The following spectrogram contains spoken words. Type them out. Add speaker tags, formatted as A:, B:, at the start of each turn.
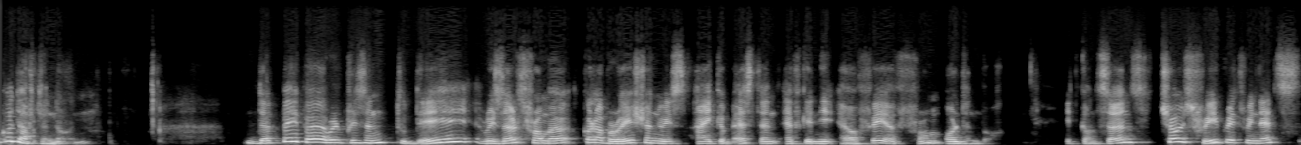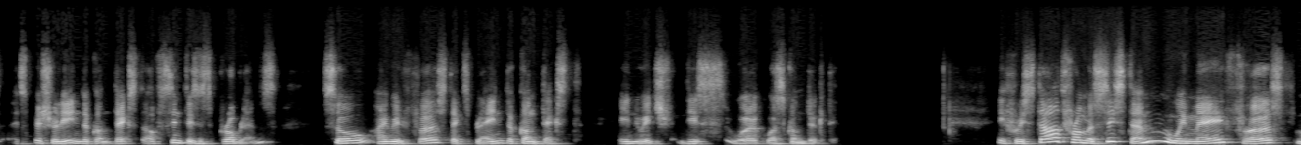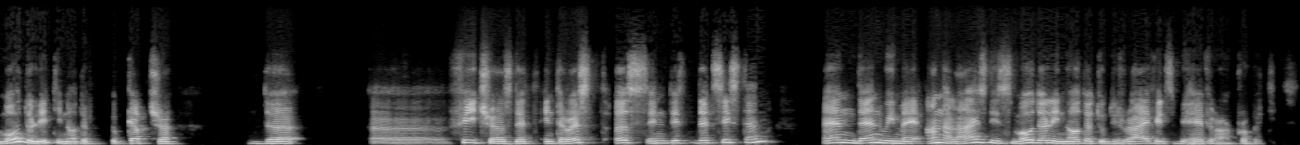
A: Good afternoon. The paper I will present today results from a collaboration with Eike Best and Evgeny Erofeev from Oldenburg. It concerns choice-free Petri nets, especially in the context of synthesis problems. So I will first explain the context in which this work was conducted. If we start from a system, we may first model it in order to capture the uh, features that interest us in this, that system. And then we may analyze this model in order to derive its behavioral properties.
